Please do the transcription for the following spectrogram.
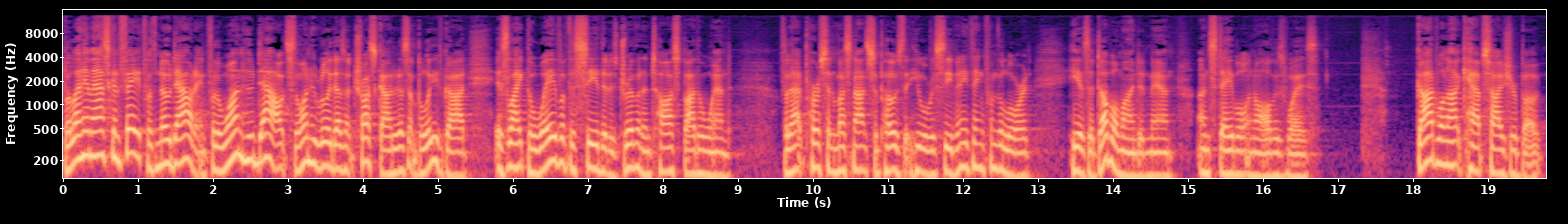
But let him ask in faith with no doubting. For the one who doubts, the one who really doesn't trust God, who doesn't believe God, is like the wave of the sea that is driven and tossed by the wind. For that person must not suppose that he will receive anything from the Lord. He is a double minded man, unstable in all of his ways. God will not capsize your boat.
